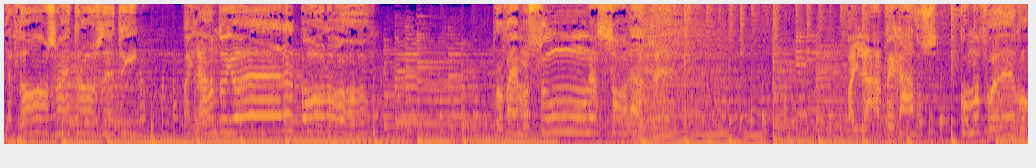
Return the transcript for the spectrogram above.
y a dos metros de ti, bailando yo Probemos una sola vez. Bailar pegados como a fuego.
